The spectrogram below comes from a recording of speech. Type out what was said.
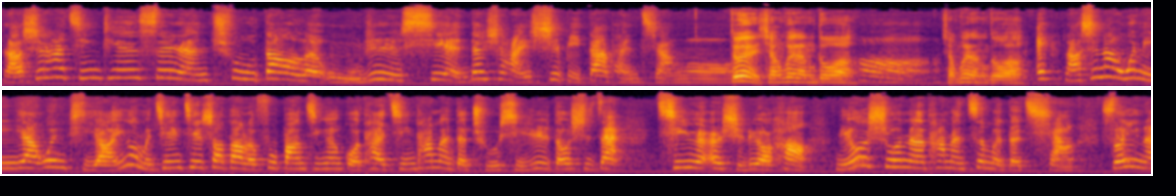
老师他今天虽然触到了五日线，但是还是比大盘强哦。对，强非常多啊。哦，强非常多啊。哎，老师，那我问您一样问题哦，因为我们今天介绍到了富邦金跟国泰金，他们的除息日都是在七月二十六号，你又说呢他们这么的强，所以呢，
